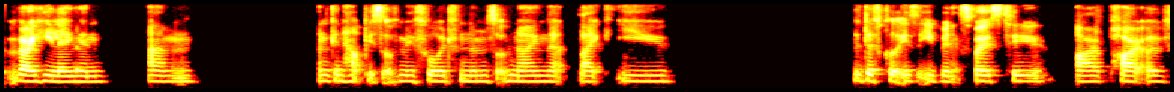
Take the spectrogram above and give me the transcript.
very healing and um and can help you sort of move forward from them sort of knowing that like you the difficulties that you've been exposed to are part of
